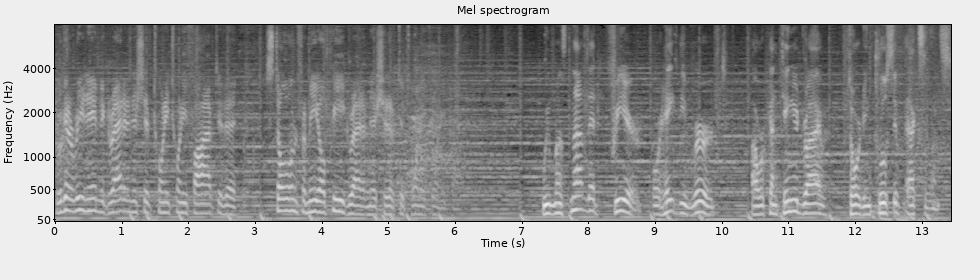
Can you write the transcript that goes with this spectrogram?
We're going to rename the GRAD Initiative 2025 to the Stolen from EOP GRAD Initiative to 2025. We must not let fear or hate divert our continued drive toward inclusive excellence.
